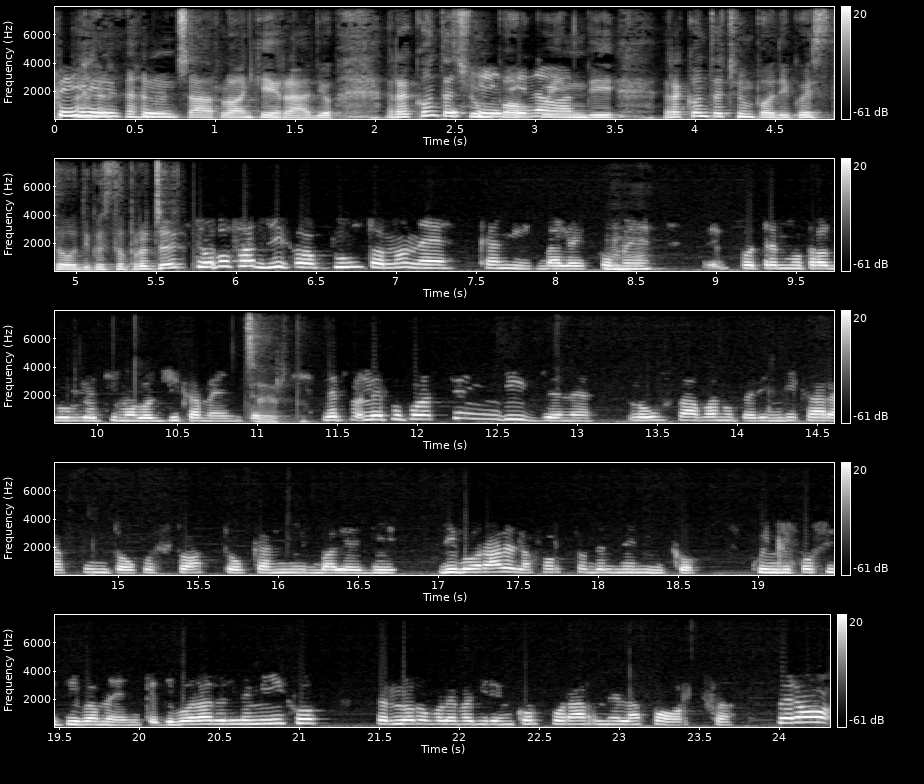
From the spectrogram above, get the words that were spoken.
sì, annunciarlo anche in radio. Raccontaci sì, un po', sì, no. quindi, raccontaci un po' di questo, di questo progetto. Tropofagico appunto non è cannibale come mm-hmm. potremmo tradurlo etimologicamente. Certo. Le, le, popolazioni indigene lo usavano per indicare appunto questo atto cannibale di divorare la forza del nemico, quindi positivamente. Divorare il nemico per loro voleva dire incorporarne la forza, però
